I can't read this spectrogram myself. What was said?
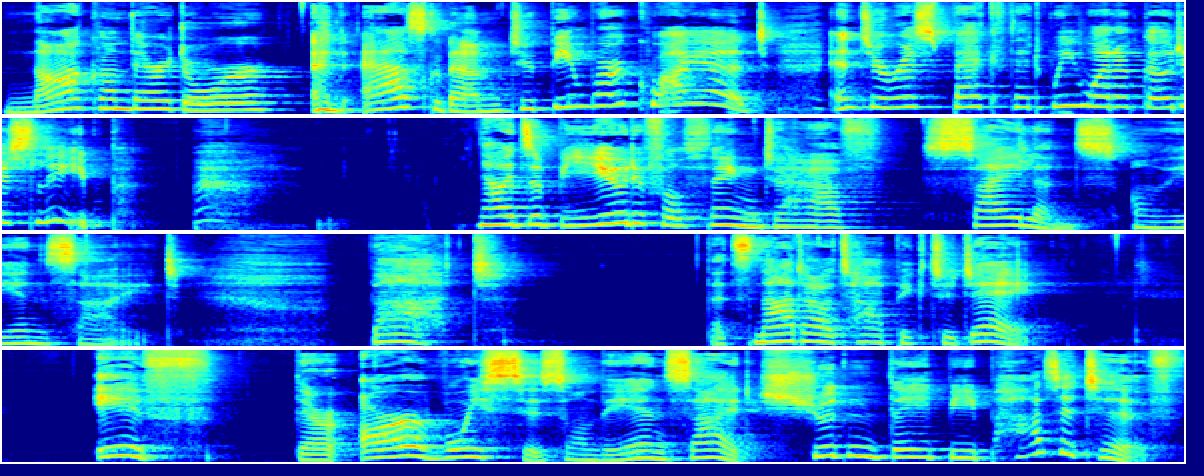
knock on their door, and ask them to be more quiet and to respect that we want to go to sleep. Now, it's a beautiful thing to have silence on the inside, but that's not our topic today. If there are voices on the inside, shouldn't they be positive?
